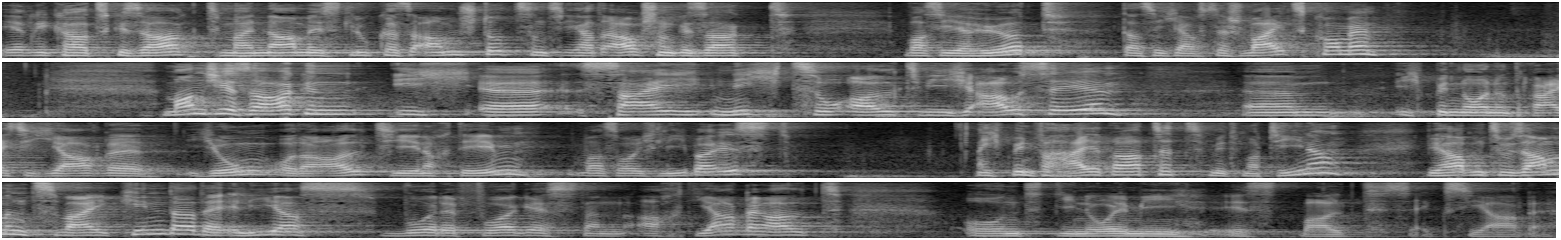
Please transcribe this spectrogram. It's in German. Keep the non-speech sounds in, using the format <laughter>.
Erika hat es gesagt, mein Name ist Lukas Amstutz und sie hat auch schon gesagt, was ihr hört, dass ich aus der Schweiz komme. Manche sagen, ich äh, sei nicht so alt, wie ich aussehe. Ähm, ich bin 39 Jahre jung oder alt, je nachdem, was euch lieber ist. Ich bin verheiratet mit Martina. Wir haben zusammen zwei Kinder. Der Elias wurde vorgestern acht Jahre alt und die Noemi ist bald sechs Jahre.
